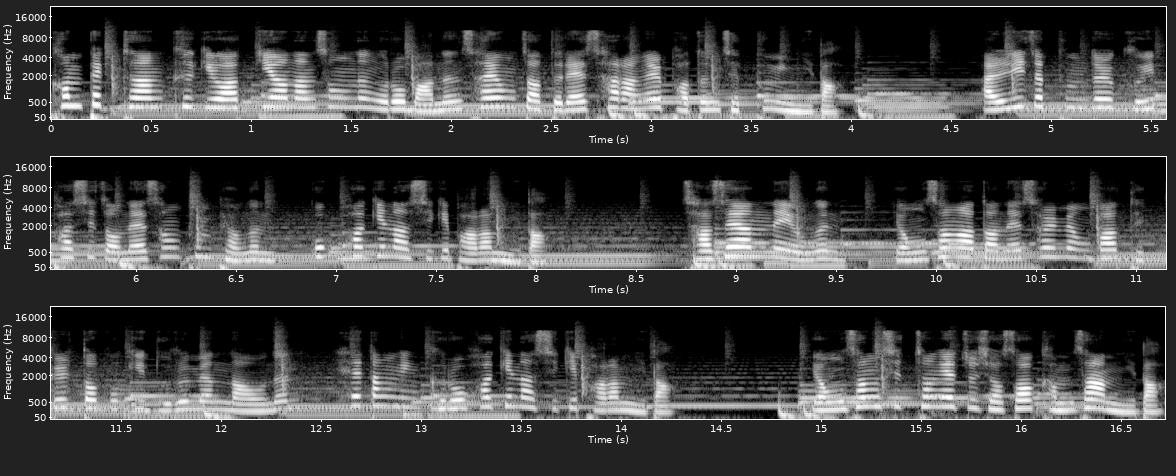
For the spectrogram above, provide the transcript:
컴팩트한 크기와 뛰어난 성능으로 많은 사용자들의 사랑을 받은 제품입니다. 알리 제품들 구입하시 전에 상품평은 꼭 확인하시기 바랍니다. 자세한 내용은 영상 하단의 설명과 댓글 더보기 누르면 나오는 해당 링크로 확인하시기 바랍니다. 영상 시청해주셔서 감사합니다.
